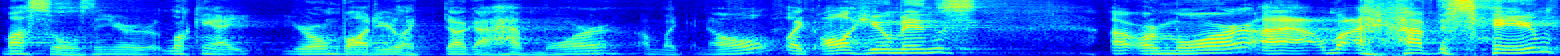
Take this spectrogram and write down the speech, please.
muscles, and you're looking at your own body, you're like, Doug, I have more? I'm like, no. Like all humans uh, or more, I have the same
